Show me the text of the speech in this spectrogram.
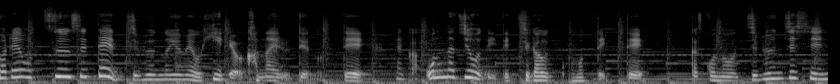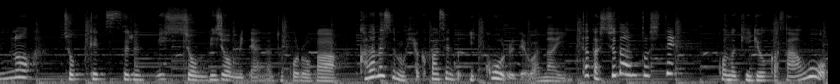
それを通じて自分の夢をひいては叶えるっていうのってなんか同じようでいて違うと思っていてこの自分自身の直結するミッションビジョンみたいなところが必ずしも100%イコールではない。ただ手段としてこの起業家さんを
